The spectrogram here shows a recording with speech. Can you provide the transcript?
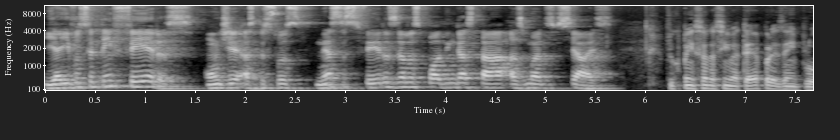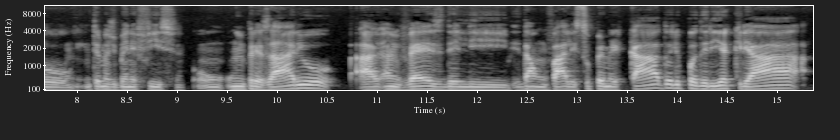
E aí você tem feiras, onde as pessoas, nessas feiras, elas podem gastar as moedas sociais. Fico pensando assim, até, por exemplo, em termos de benefício, um, um empresário, ao invés dele dar um vale supermercado, ele poderia criar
